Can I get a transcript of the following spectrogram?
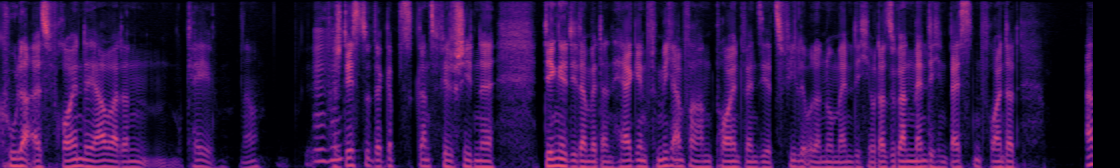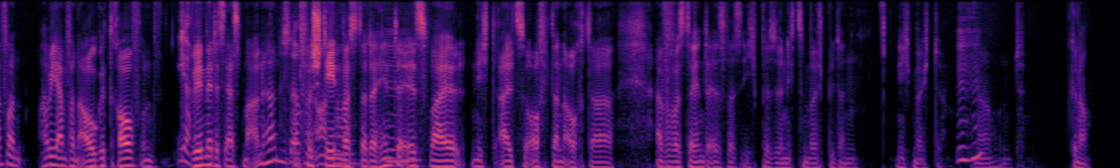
cooler als Freunde, ja, aber dann, okay, ne? Mhm. Verstehst du, da gibt es ganz viele verschiedene Dinge, die damit einhergehen. Für mich einfach ein Point, wenn sie jetzt viele oder nur männliche oder sogar einen männlichen besten Freund hat, einfach, habe ich einfach ein Auge drauf und ja. will mir das erstmal anhören und verstehen, was da dahinter mhm. ist, weil nicht allzu oft dann auch da einfach was dahinter ist, was ich persönlich zum Beispiel dann nicht möchte. Mhm. Ja, und genau.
